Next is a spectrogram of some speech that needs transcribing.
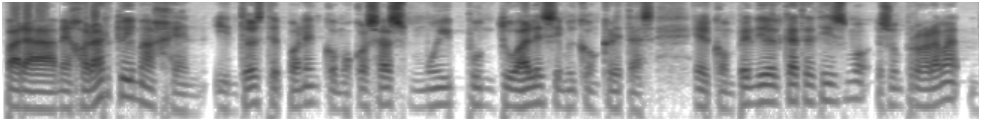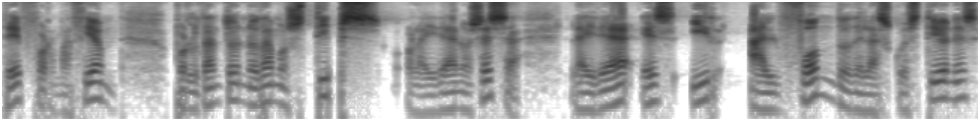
para mejorar tu imagen. Y entonces te ponen como cosas muy puntuales y muy concretas. El compendio del catecismo es un programa de formación. Por lo tanto, no damos tips, o la idea no es esa. La idea es ir al fondo de las cuestiones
